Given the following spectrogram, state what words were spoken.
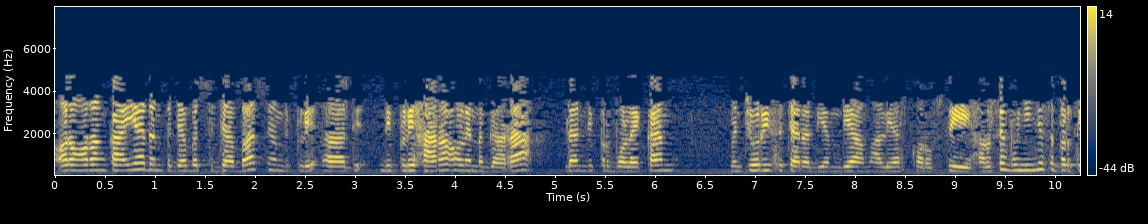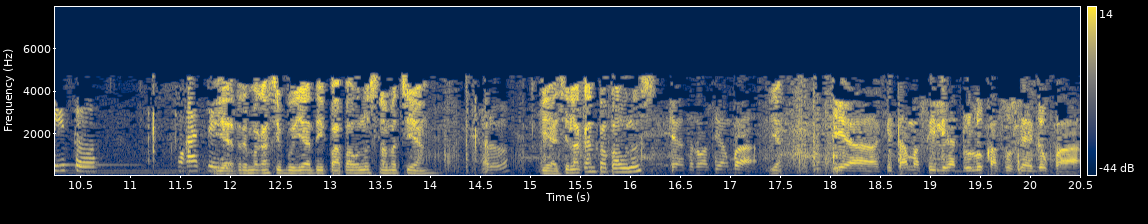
orang-orang kaya dan pejabat-pejabat yang uh, dipelihara oleh negara dan diperbolehkan mencuri secara diam-diam alias korupsi. Harusnya bunyinya seperti itu. Terima kasih. Ya, terima kasih Bu Yati. Pak Paulus, selamat siang. Halo. Ya, silakan Pak Paulus. Ya, selamat siang Pak. Ya. Ya, kita masih lihat dulu kasusnya itu Pak.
